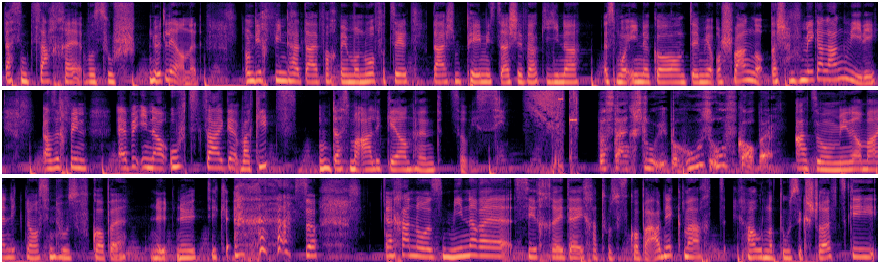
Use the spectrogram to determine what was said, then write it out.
das sind Sachen, die sonst nicht lernen. Und ich finde halt einfach, wenn man nur erzählt, da ist ein Penis, da ist eine Vagina, es muss reingehen und dann wird man schwanger, das ist mega langweilig. Also ich finde, eben ihnen auch aufzuzeigen, was gibt's und dass wir alle gerne haben, so wie sie sind. Was denkst du über Hausaufgaben? Also meiner Meinung nach sind Hausaufgaben nicht nötig. also ich kann nur aus meiner Sicht reden. Ich habe die Hausaufgaben auch nicht gemacht. Ich habe auch noch 1000 Strafzüge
